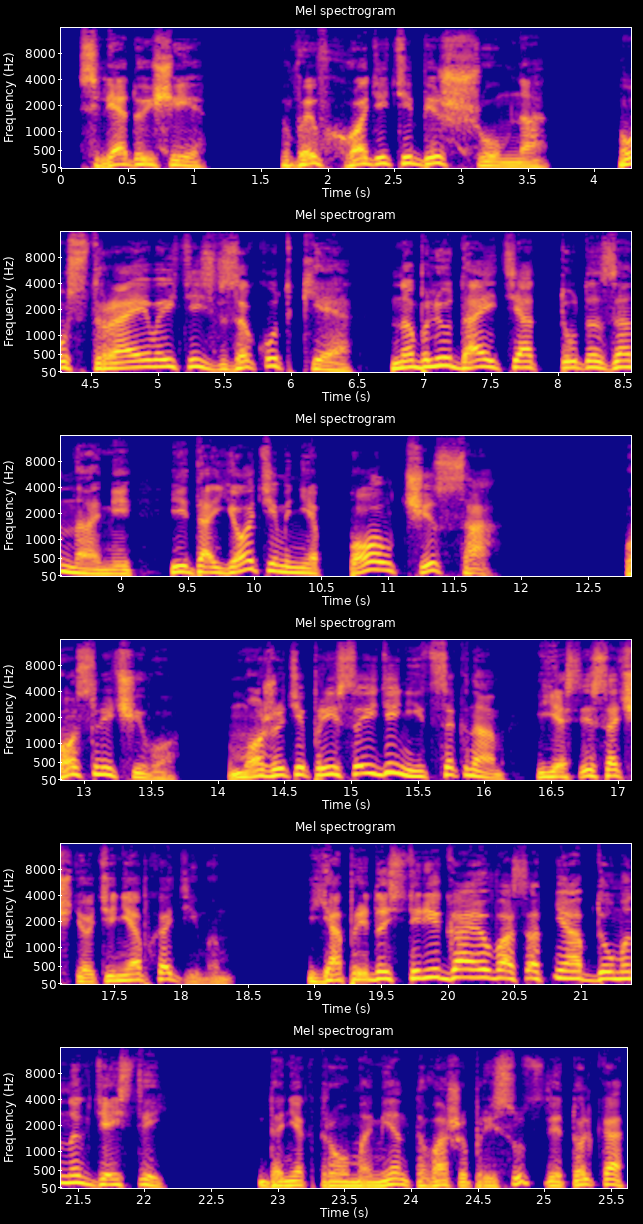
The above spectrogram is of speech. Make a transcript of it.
— «следующие. Вы входите бесшумно, устраиваетесь в закутке, наблюдайте оттуда за нами и даете мне полчаса. После чего можете присоединиться к нам, если сочтете необходимым. Я предостерегаю вас от необдуманных действий. До некоторого момента ваше присутствие только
